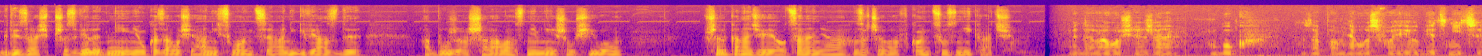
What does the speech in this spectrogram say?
Gdy zaś przez wiele dni nie ukazało się ani słońce, ani gwiazdy, a burza szalała z nie mniejszą siłą, wszelka nadzieja ocalenia zaczęła w końcu znikać. Wydawało się, że Bóg zapomniał o swojej obietnicy,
